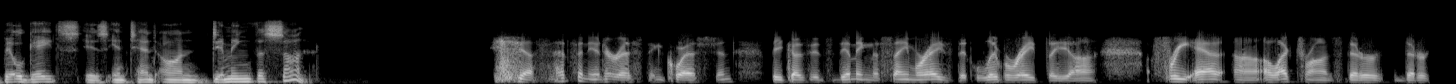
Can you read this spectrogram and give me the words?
Bill Gates is intent on dimming the sun? Yes, that's an interesting question because it's dimming the same rays that liberate the uh, free uh, electrons that are that are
